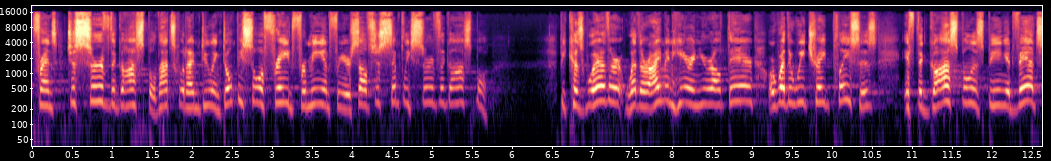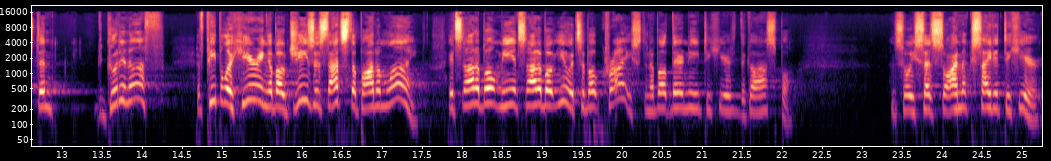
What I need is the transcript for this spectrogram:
friends, just serve the gospel. That's what I'm doing. Don't be so afraid for me and for yourselves. Just simply serve the gospel. Because whether, whether I'm in here and you're out there, or whether we trade places, if the gospel is being advanced, then good enough. If people are hearing about Jesus, that's the bottom line. It's not about me, it's not about you, it's about Christ and about their need to hear the gospel. And so he says, So I'm excited to hear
